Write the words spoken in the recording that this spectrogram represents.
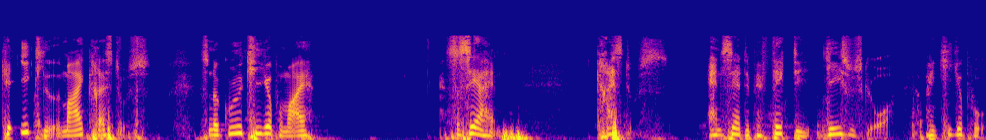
kan iklæde mig Kristus. Så når Gud kigger på mig, så ser han Kristus. Han ser det perfekte, Jesus gjorde, og han kigger på,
